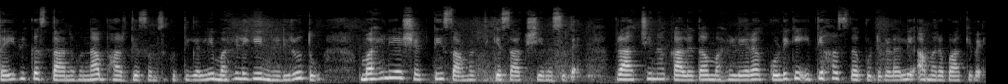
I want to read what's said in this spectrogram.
ದೈವಿಕ ಸ್ಥಾನವನ್ನ ಭಾರತೀಯ ಸಂಸ್ಕೃತಿಯಲ್ಲಿ ಮಹಿಳೆಗೆ ನೀಡಿರುವುದು ಮಹಿಳೆಯ ಶಕ್ತಿ ಸಾಮರ್ಥ್ಯಕ್ಕೆ ಸಾಕ್ಷಿ ಎನಿಸಿದೆ. ಪ್ರಾಚೀನ ಕಾಲದ ಮಹಿಳೆಯರ ಕೊಡುಗೆ ಇತಿಹಾಸದ ಪುಟಗಳಲ್ಲಿ ಅಮರವಾಗಿವೆ.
